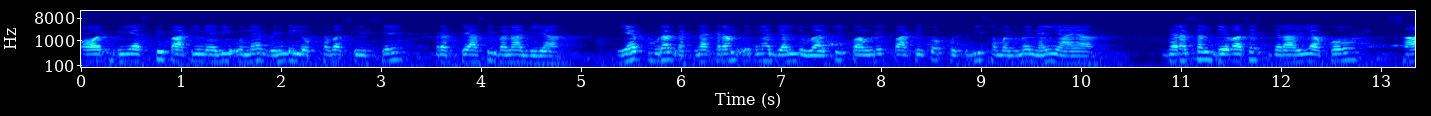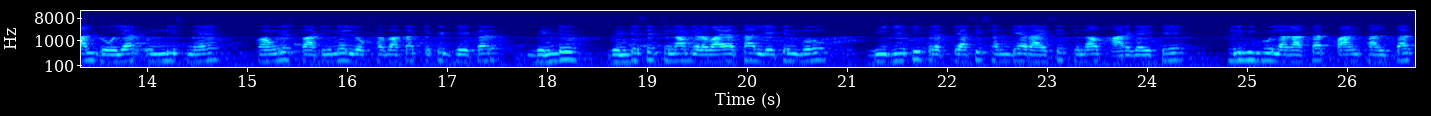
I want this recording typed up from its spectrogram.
और बीएसपी पार्टी ने भी उन्हें भिंड लोकसभा सीट से प्रत्याशी बना दिया। यह पूरा घटनाक्रम इतना जल्द हुआ कि कांग्रेस पार्टी को कुछ भी समझ में नहीं आया। दरअसल देवाशीष जरारिया को साल 2019 में कांग्रेस पार्टी ने लोकसभा का टिकट देकर भिंड भिंड से चुनाव लड़वाया था, लेकिन वो बीजेपी प्रत्याशी संध्या राय से चुनाव हार गए थे। फिर भी वो लगातार पाँच साल तक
